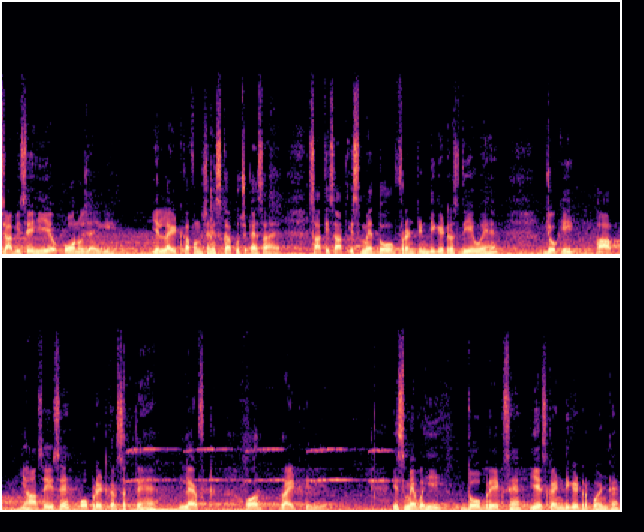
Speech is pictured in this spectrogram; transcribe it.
चाबी से ही ये ऑन हो जाएगी। ये लाइट का फ़ंक्शन इसका कुछ ऐसा है। साथ ही साथ इसमें दो फ्रंट इंडिकेटर्स दिए हुए हैं, जो कि आप यहाँ से इसे ऑपरेट कर सकते हैं लेफ़्ट और राइट के लिए। इसमें वही दो ब्रेक्स हैं, ये इसका इंडिकेटर पॉइंट है।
